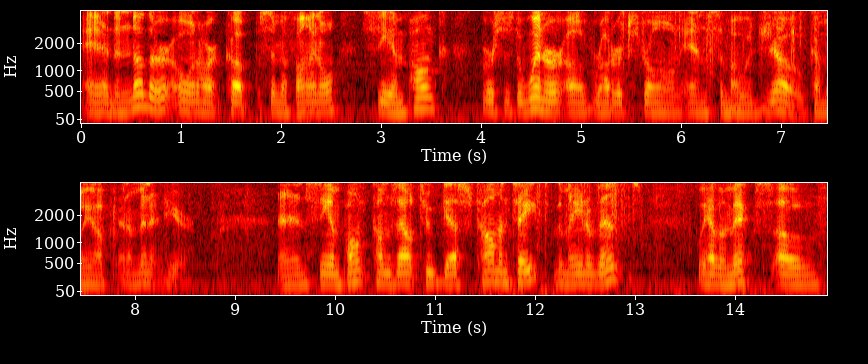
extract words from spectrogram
and another Owen Hart Cup semifinal, CM Punk versus the winner of Roderick Strong and Samoa Joe, coming up in a minute here. And CM Punk comes out to guest commentate the main event. We have a mix of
